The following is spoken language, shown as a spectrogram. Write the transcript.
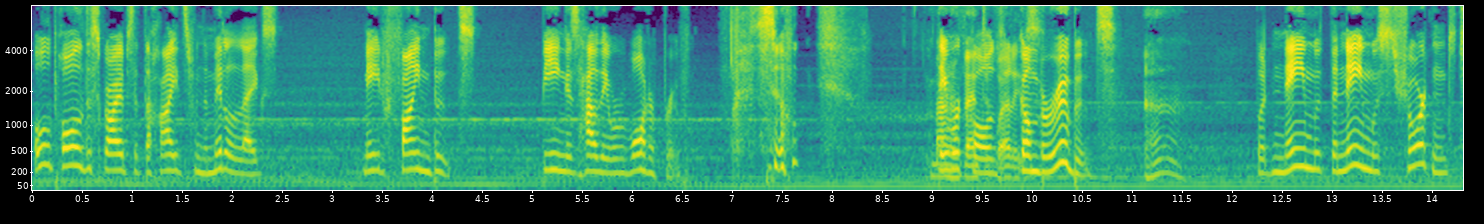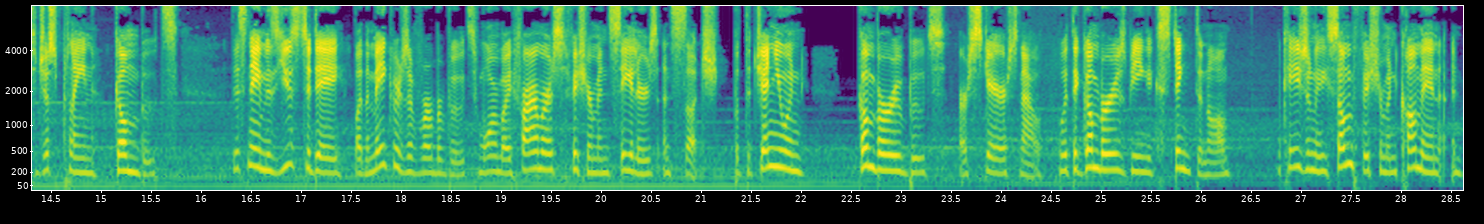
Old Paul describes that the hides from the middle legs made fine boots, being as how they were waterproof. so they were called. Gumberoo boots. Ah. But name the name was shortened to just plain gum boots. This name is used today by the makers of rubber boots worn by farmers, fishermen, sailors, and such. But the genuine Gumberoo boots are scarce now, with the Gumberoos being extinct and all. Occasionally, some fishermen come in and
